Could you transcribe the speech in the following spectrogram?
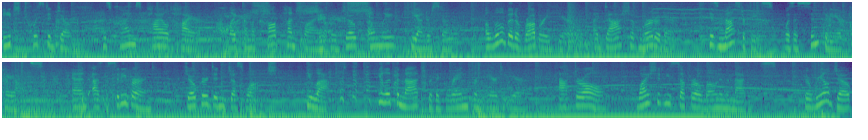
each twisted joke, his crimes piled higher, like a macabre punchline to a joke only he understood. A little bit of robbery here, a dash of murder there. His masterpiece was a symphony of chaos. And as the city burned, Joker didn't just watch. He laughed. He lit the match with a grin from ear to ear. After all, why should he suffer alone in the madness? The real joke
